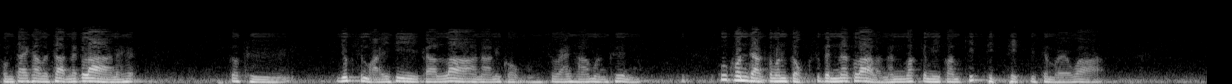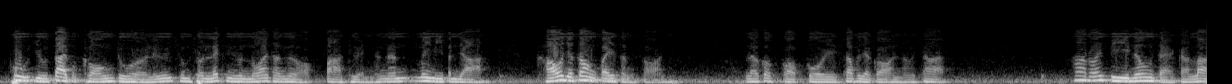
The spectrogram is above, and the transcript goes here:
ผมใช้คำว่าชาตินักล่านะฮะ ก็คือยุคสมัยที่การล่าอาณานิคมแสวงหาเมืองขึ้น ผู้คนจากตะวันตกซึ่งเป็นนักล่าเหล่านั้น มักจะมีความคิดผิดๆอยู่เสมอว่า ผู้อยู่ใต้ปกครองตัว หรือชุมชนเล็กชุมชนน้อยทางนอกป่าเถื่อนทั้งนั้นไม่มีปัญญา เขาจะต้องไปสั่งสอน แล้วก็กอบโกยทรัพยากรของชาติ ห้าร้อยปีนับแต่การล่า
